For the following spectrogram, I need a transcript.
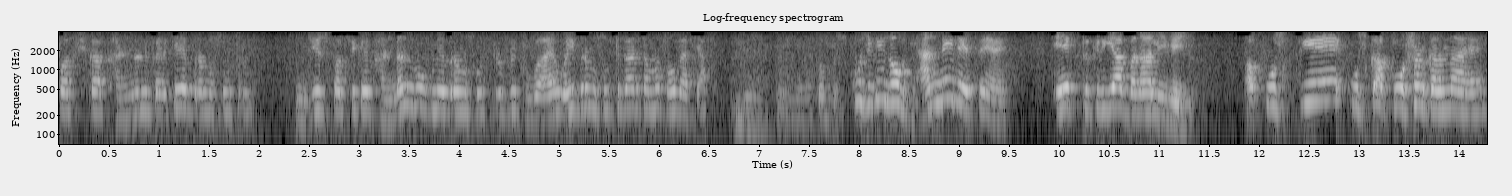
पक्ष का खंडन करके ब्रह्म सूत्र जिस पक्ष के खंडन रूप में ब्रह्म सूत्र हुआ है, वही ब्रह्म सूत्रकार का मत होगा क्या। तो कुछ भी लोग ध्यान नहीं देते हैं। एक प्रक्रिया बना ली गई। अब उसके, उसका पोषण करना है।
